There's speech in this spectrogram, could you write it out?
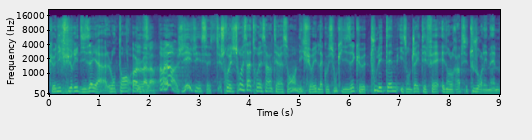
que Nick Fury disait il y a longtemps. Oh là là. Ah bah non, je, dis- je dis- c'est- je trouvais, je trouvais ça, je trouvais ça intéressant. Nick Fury de la caution qui disait que tous les thèmes, ils ont déjà été faits et dans le rap, c'est toujours les mêmes.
